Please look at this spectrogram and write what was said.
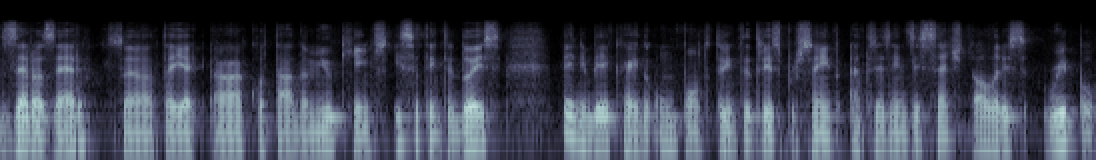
0 a 0, está aí a, a cotado a 1.572, BNB caindo 1,33% a 307 dólares, Ripple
